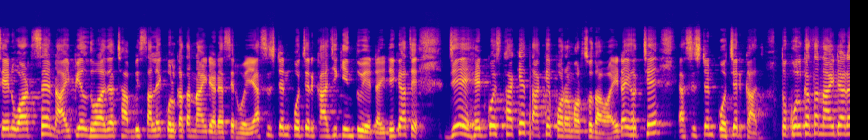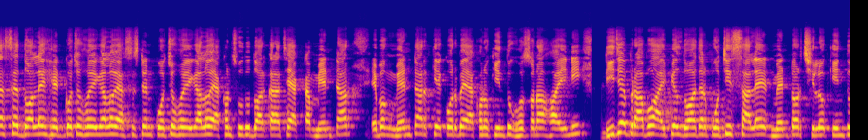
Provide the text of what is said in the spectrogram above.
সেন ওয়াটসন আইপিএল দু হাজার ছাব্বিশ সালে কলকাতা নাইট রাইডার্সের হয়ে। অ্যাসিস্ট্যান্ট কোচের কাজই কিন্তু এটাই, ঠিক আছে? যে হেড কোচ থাকে, তাকে পরামর্শ দেওয়া। এটাই হচ্ছে অ্যাসিস্ট্যান্ট কোচের কাজ। তো কলকাতা নাইট রাইডার্সের দলে হেড কোচও হয়ে গেল অ্যাসিস্ট্যান্ট কোচও হয়ে গেল। এখন শুধু দরকার আছে একটা মেন্টার এবং মেন্টার কে করবে এখনও কিন্তু ঘোষণা হয়নি। ডিজে ব্রাভো আইপিএল দু সালে মেন্টর ছিল কিন্তু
